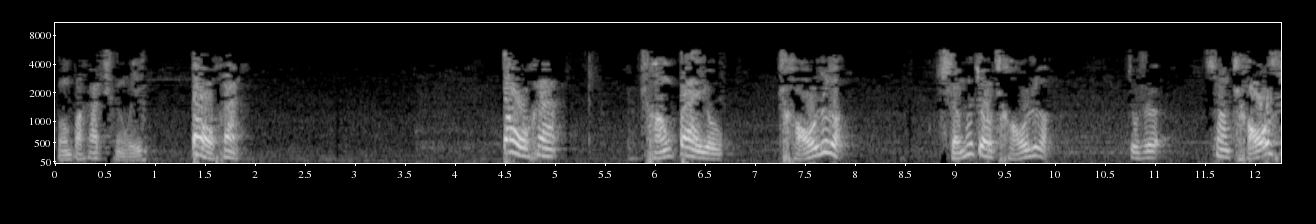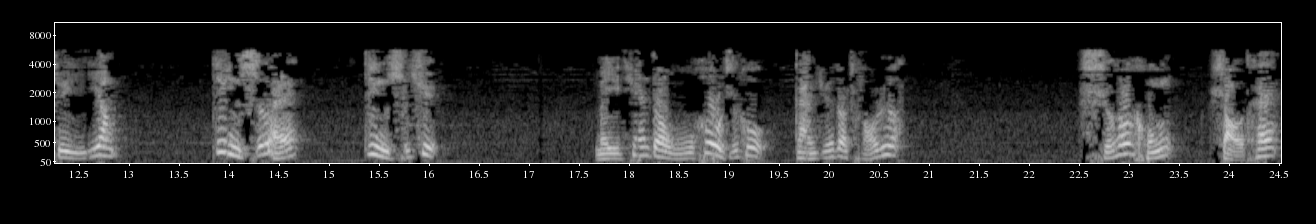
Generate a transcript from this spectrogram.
我们把它称为盗汗。盗汗常伴有潮热。什么叫潮热？就是像潮水一样。定时来，定时去。每天到午后之后，感觉到潮热、舌红、少苔，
